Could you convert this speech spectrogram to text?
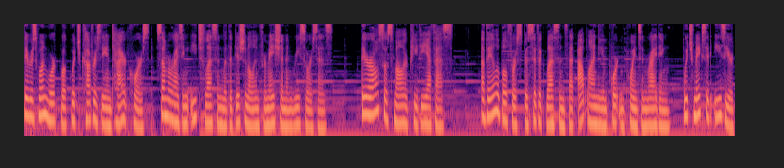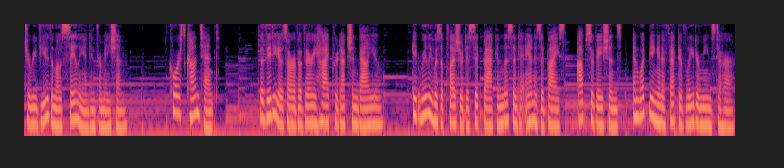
There is one workbook which covers the entire course, summarizing each lesson with additional information and resources. There are also smaller PDFs available for specific lessons that outline the important points in writing, which makes it easier to review the most salient information. Course content The videos are of a very high production value. It really was a pleasure to sit back and listen to Anna's advice, observations, and what being an effective leader means to her.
